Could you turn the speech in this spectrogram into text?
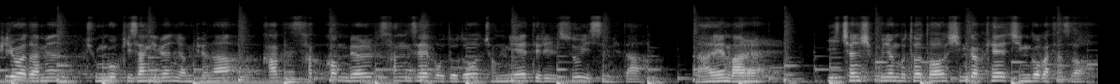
필요하다면 중국 기상이변 연표나 각 사건별 상세 보도도 정리해 드릴 수 있습니다. 나의 말. 2019년부터 더 심각해진 것 같아서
